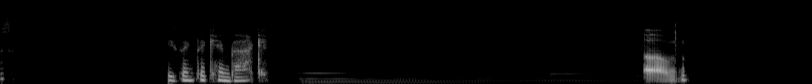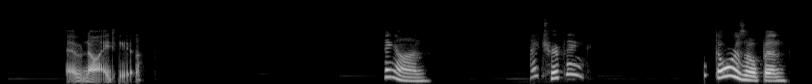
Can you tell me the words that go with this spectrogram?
Do you think they came back? Um, I have no idea. Hang on. Am I tripping? Door's open.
